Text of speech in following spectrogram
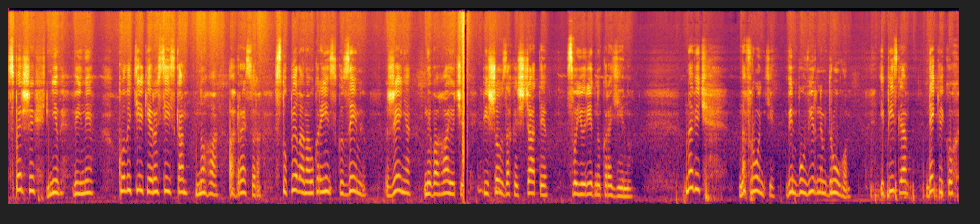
З перших днів війни, коли тільки російська нога агресора ступила на українську землю, Женя, не вагаючи, пішов захищати свою рідну країну. Навіть на фронті він був вірним другом. І після декількох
